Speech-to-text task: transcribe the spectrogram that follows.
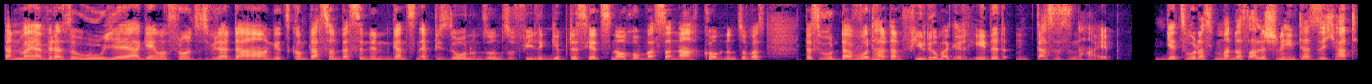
dann war ja wieder so, uh yeah, Game of Thrones ist wieder da und jetzt kommt das und das in den ganzen Episoden und so und so viele gibt es jetzt noch und was danach kommt und sowas. Das wurde, da wurde halt dann viel drüber geredet und das ist ein Hype. Jetzt, wo das, man das alles schon hinter sich hat,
